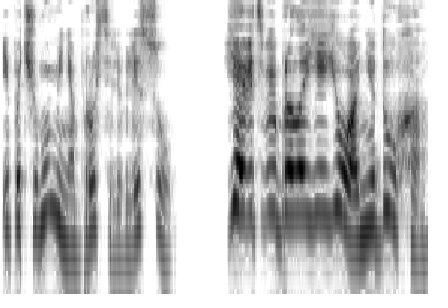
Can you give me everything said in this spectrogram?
и почему меня бросили в лесу. Я ведь выбрала ее, а не духа.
